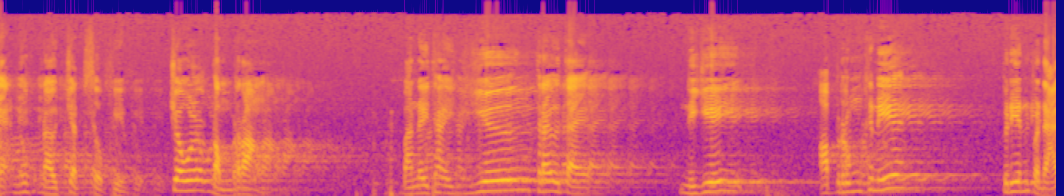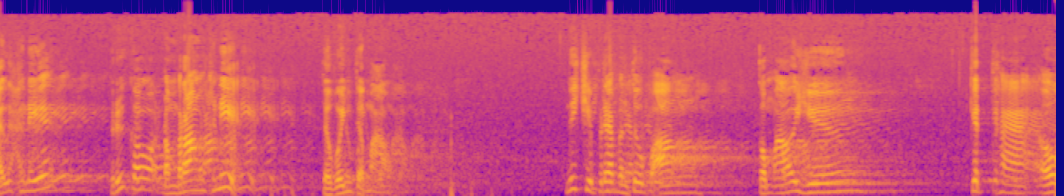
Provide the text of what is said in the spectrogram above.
អ្នកនោះដោយចិត្តសុភាពចូលតម្រង់ បានន័យថាយើងត្រូវតែនិយាយអប់រំគ្នាព្រៀនបដៅគ្នាឬក៏តម្រង់គ្នាទៅវិញទៅមកនេះជាព្រះបន្ទូលព្រះអង្គកុំឲ្យយើងគិតថាអូ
